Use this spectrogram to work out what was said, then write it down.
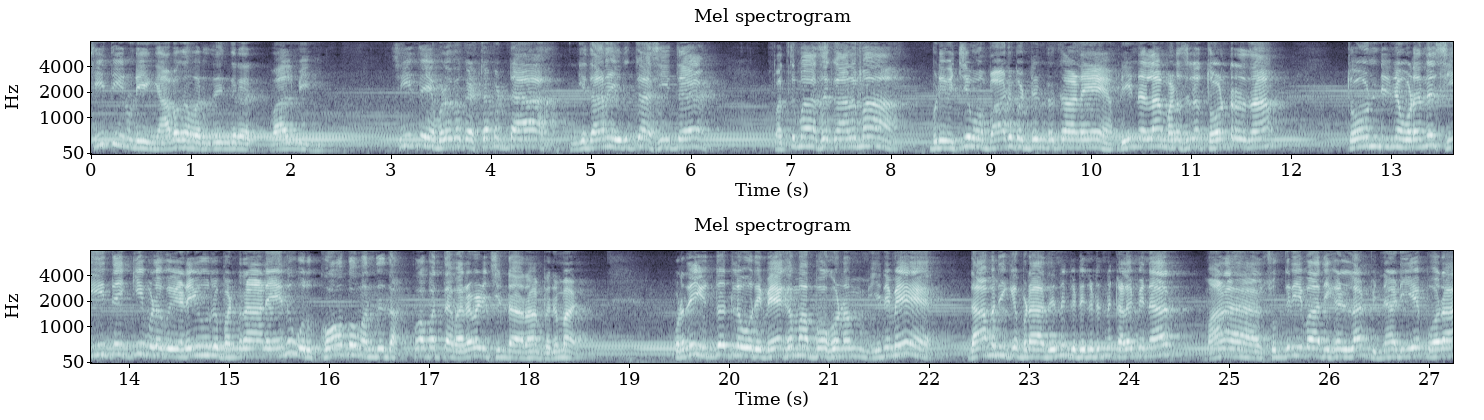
சீத்தையினுடைய ஞாபகம் வருதுங்கிறார் வால்மீகி. சீத்தை எவ்வளவு கஷ்டப்பட்டா? இங்கே தானே இருக்கா சீத்தை? பத்து மாத காலமாக இப்படி வச்சு அவன் பாடுபட்டுன்னு இருக்கானே அப்படின்னு எல்லாம் மனசில் தோன்றது தான் தோன்றின உடனே சீதைக்கு இவ்வளவு இடையூறு பண்ணுறானேன்னு ஒரு கோபம் வந்து தான் கோபத்தை வரவழைச்சின்றாராம் பெருமாள். உடனே யுத்தத்தில் ஒரு வேகமாக போகணும். இனிமே தாமதிக்கப்படாதுன்னு கிடுகிடுன்னு கிளம்பினார். மான சுக்ரீவாதிகள்லாம் பின்னாடியே போகிறா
